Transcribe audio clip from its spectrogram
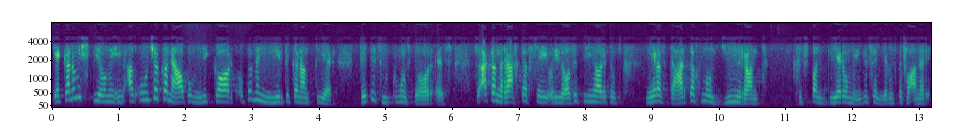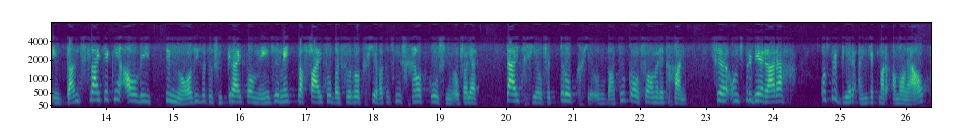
jy kan hom nie speel nie en as ons jou kan help om hierdie kaart op 'n manier te kan hanteer. Dit is hoekom ons daar is. So ek kan regtig sê oor die laaste 10 jaar het ons meer as 30 miljoen rand gespandeer om mense se lewens te verander en dan sluit ek nie al die donasies wat ons gekry het van mense net plaveisel byvoorbeeld gee wat ons nie geld kos nie of hulle tyd gee of 'n trok gee of wat ook al saam met dit gaan. So ons probeer regtig ons probeer eintlik maar almal help.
